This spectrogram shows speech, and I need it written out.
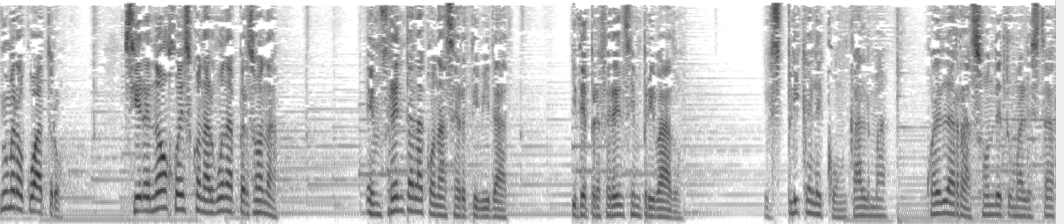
Número 4. Si el enojo es con alguna persona, enfréntala con asertividad y de preferencia en privado. Explícale con calma cuál es la razón de tu malestar,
